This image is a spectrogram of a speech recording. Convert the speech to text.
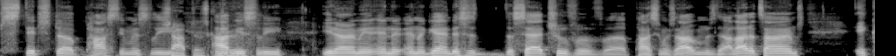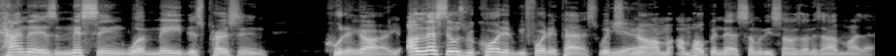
stitched up posthumously. Chopped and screwed. Obviously, you know what I mean. And and again, this is the sad truth of uh, posthumous albums that a lot of times it kind of is missing what made this person who they are, unless it was recorded before they passed. Which Yeah. you know, I'm I'm hoping that some of these songs on this album are that.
